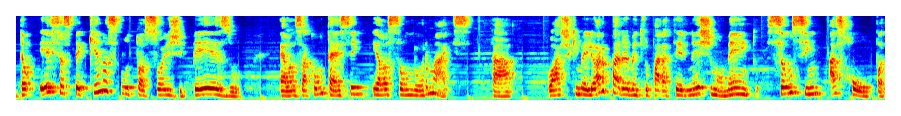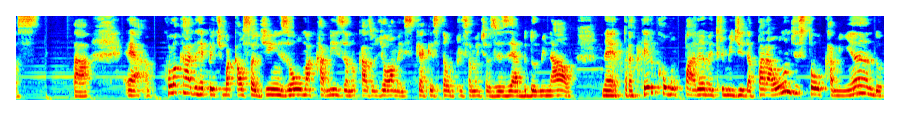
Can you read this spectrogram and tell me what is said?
Então, essas pequenas flutuações de peso, elas acontecem e elas são normais, tá? Eu acho que o melhor parâmetro para ter neste momento são sim as roupas. Tá? É, colocar de repente uma calça jeans ou uma camisa, no caso de homens, que a questão principalmente às vezes é abdominal, né, para ter como parâmetro e medida para onde estou caminhando,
